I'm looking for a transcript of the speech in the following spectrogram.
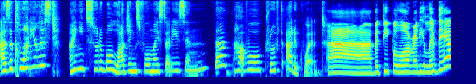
As a colonialist, I need suitable lodgings for my studies, and that hovel proved adequate. Ah, but people already live there?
